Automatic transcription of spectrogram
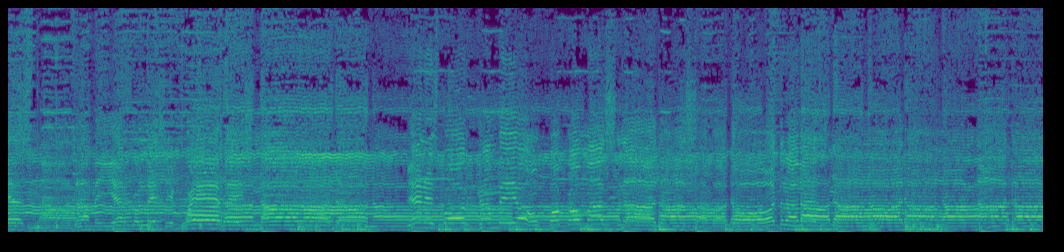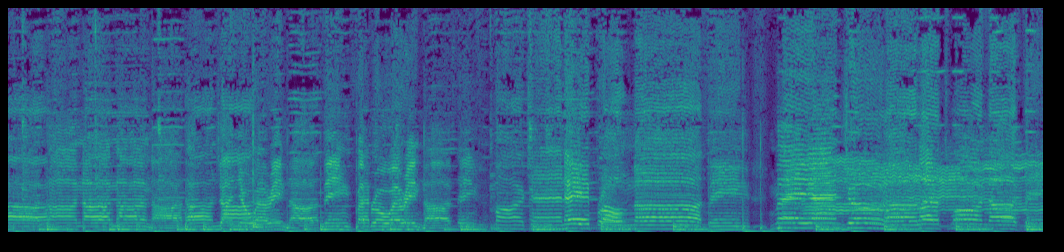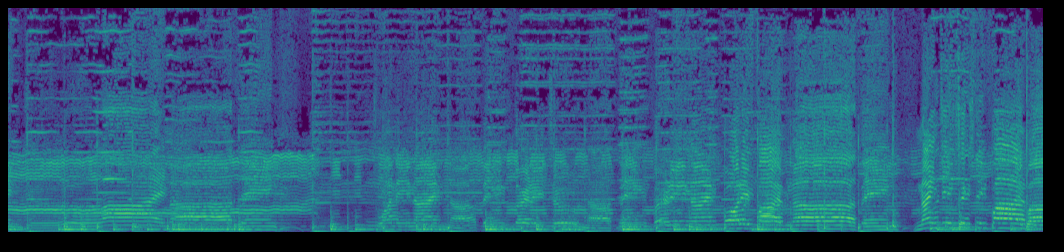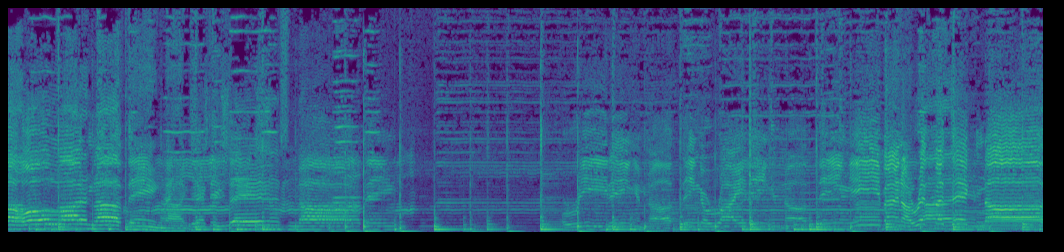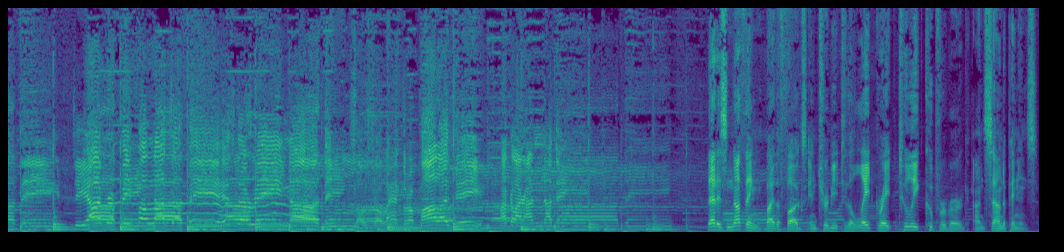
That is Nothing by the Fugs in tribute to the late great Tuli Kupferberg on Sound Opinions.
